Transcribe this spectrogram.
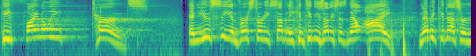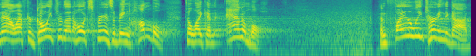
He finally turns. And you see in verse 37, he continues on, he says, Now I, Nebuchadnezzar, now, after going through that whole experience of being humbled to like an animal, and finally turning to God,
